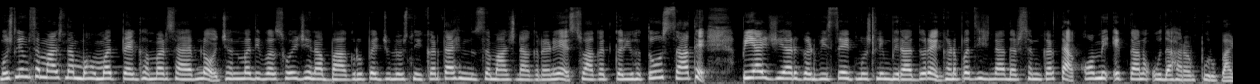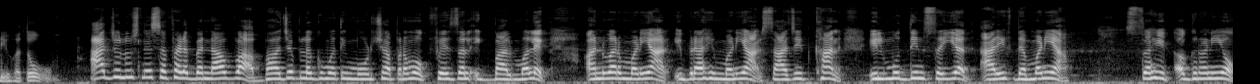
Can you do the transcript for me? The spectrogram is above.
મુસ્લિમ સમાજના મોહમ્મદ પેગમ્બર સાહેબનો જન્મદિવસ હોય જેના ભાગરૂપે જુલુસ નીકળતા આવતા હિન્દુ સમાજના અગ્રણીઓએ સ્વાગત કર્યું હતું. સાથે પીઆઈજીઆર ગઢવી સહિત મુસ્લિમ બિરાદરોએ ગણપતિજીના દર્શન કરતા કોમી એકતાનું ઉદાહરણ પૂરું પાડ્યું હતું. આ જુલુસને સફળ બનાવવા ભાજપ લઘુમતી મોરચા પ્રમુખ ફેઝલ ઇકબાલ મલેક, અનવર મણિયાર, ઇબ્રાહીમ મણિયાર, સાજિદ ખાન, ઇલમુદ્દીન સૈયદ, આરિફ દમણિયા સહિત અગ્રણીઓ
